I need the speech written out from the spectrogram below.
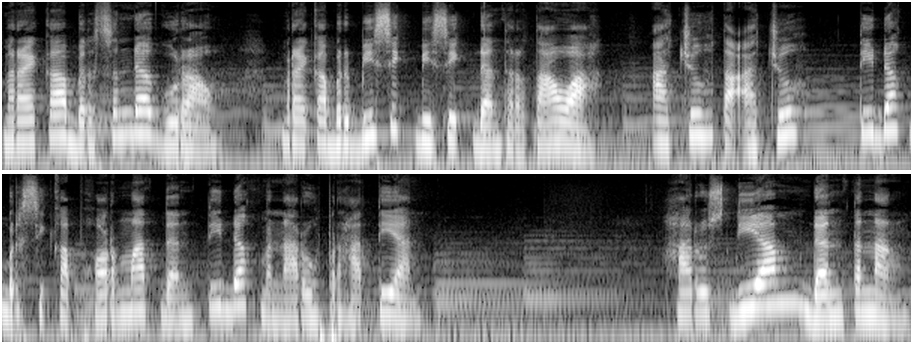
Mereka bersenda gurau mereka berbisik-bisik dan tertawa, acuh tak acuh, tidak bersikap hormat dan tidak menaruh perhatian. Harus diam dan tenang.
